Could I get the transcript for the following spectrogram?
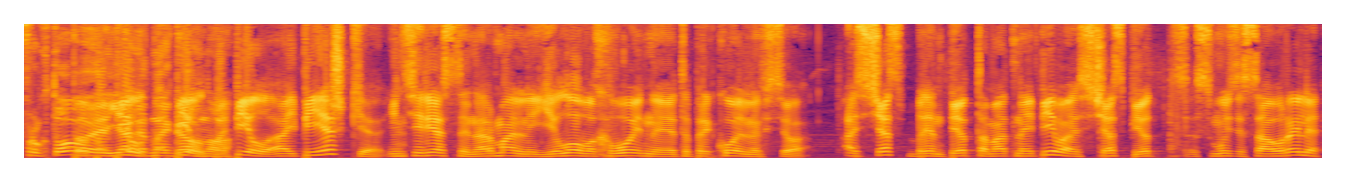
фруктовое Попил, ягодное попил, говно. попил IPA-шки, интересный, нормальный, елово-хвойный, это прикольно все. А сейчас, блин, пьет томатное пиво, сейчас пьет смузи с аурели,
